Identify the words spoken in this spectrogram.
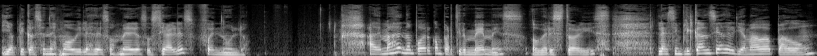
y aplicaciones móviles de esos medios sociales fue nulo. Además de no poder compartir memes o ver stories, las implicancias del llamado apagón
